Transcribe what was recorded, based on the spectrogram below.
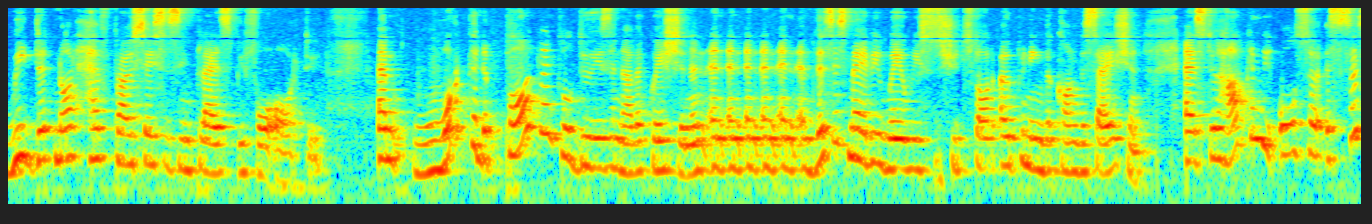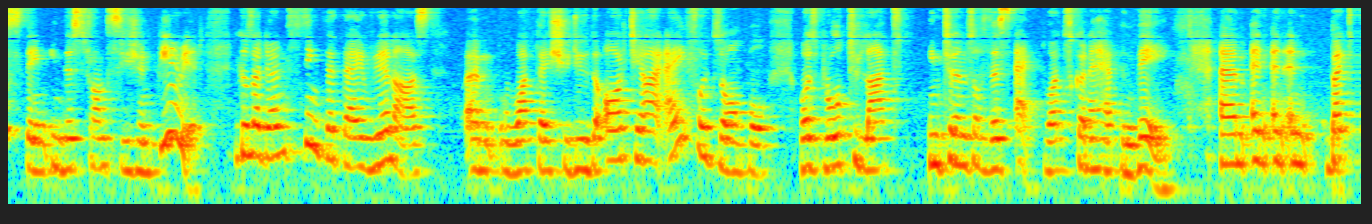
we did not have processes in place before AARTO. Um, what the department will do is another question, and, and, and, and, and, and this is maybe where we should start opening the conversation as to how can we also assist them in this transition period, because I don't think that they realize um, what they should do. The RTIA, for example, was brought to light in terms of this act, what's going to happen there. Um, and, and, and, but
